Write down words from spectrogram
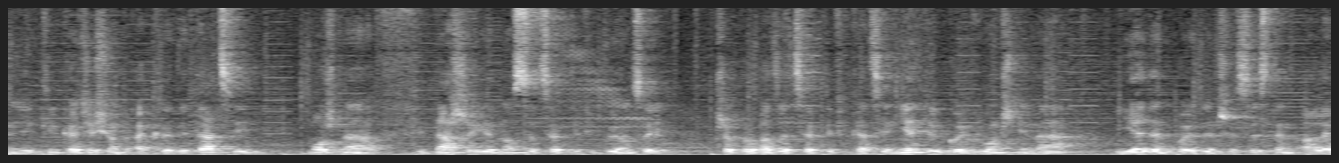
y, kilkadziesiąt akredytacji. Można w naszej jednostce certyfikującej przeprowadzać certyfikację nie tylko i wyłącznie na jeden pojedynczy system, ale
